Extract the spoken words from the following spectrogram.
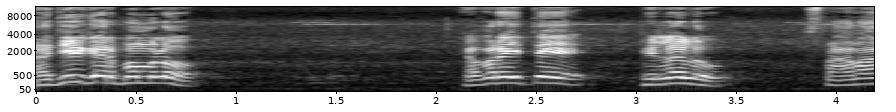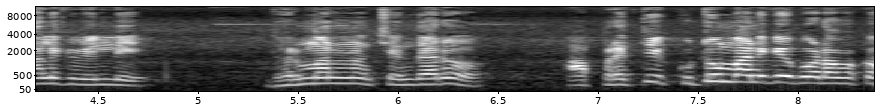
నదీ గర్భంలో ఎవరైతే పిల్లలు స్నానాలకు వెళ్ళి దుర్మరణం చెందారో ఆ ప్రతి కుటుంబానికి కూడా ఒక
